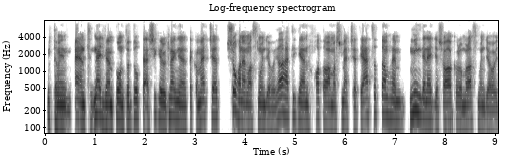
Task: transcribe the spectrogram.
mit tudom én, Ent 40 pontot dobtál, sikerült megnyernetek a meccset, soha nem azt mondja, hogy ah, hát igen, hatalmas meccset játszottam, hanem minden egyes alkalommal azt mondja, hogy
